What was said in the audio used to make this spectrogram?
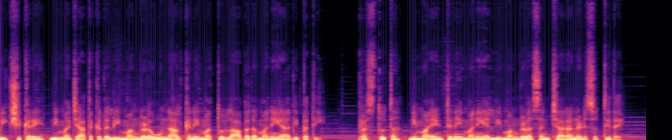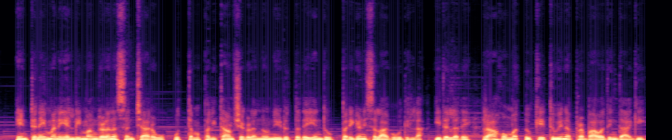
ವೀಕ್ಷಕರೇ, ನಿಮ್ಮ ಜಾತಕದಲ್ಲಿ ಮಂಗಳವು ನಾಲ್ಕನೇ ಮತ್ತು ಲಾಭದ ಮನೆಯ ಅಧಿಪತಿ. ಪ್ರಸ್ತುತ ನಿಮ್ಮ ಎಂಟನೇ ಮನೆಯಲ್ಲಿ ಮಂಗಳ ಸಂಚಾರ ನಡೆಸುತ್ತಿದೆ. ಎಂಟನೇ ಮನೆಯಲ್ಲಿ ಮಂಗಳನ ಸಂಚಾರವು ಉತ್ತಮ ಫಲಿತಾಂಶಗಳನ್ನು ನೀಡುತ್ತದೆ ಎಂದು ಪರಿಗಣಿಸಲಾಗುವುದಿಲ್ಲ. ಇದಲ್ಲದೆ ರಾಹು ಮತ್ತು ಕೇತುವಿನ ಪ್ರಭಾವದಿಂದಾಗಿ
